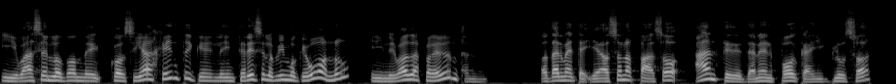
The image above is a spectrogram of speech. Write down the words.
y va a serlo donde consigas gente que le interese lo mismo que vos, ¿no? Y le vayas para adelante. Totalmente. Y eso nos pasó antes de tener el podcast incluso,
